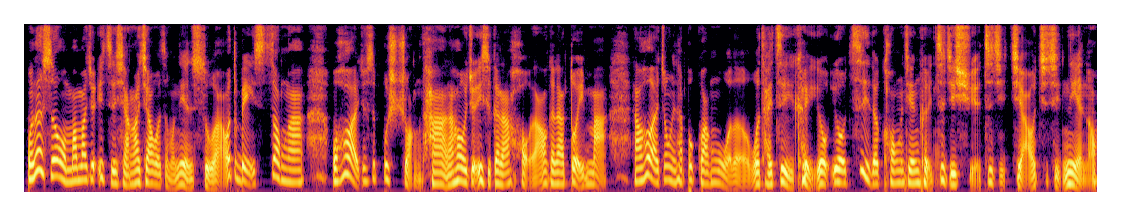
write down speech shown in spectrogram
我那时候，我妈妈就一直想要教我怎么念书啊，我都没送啊。我后来就是不爽她，然后我就一直跟她吼，然后跟她对骂，然后后来终于她不管我了，我才自己可以有有自己的空间，可以自己学、自己教、自己念哦。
